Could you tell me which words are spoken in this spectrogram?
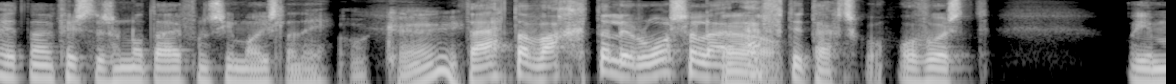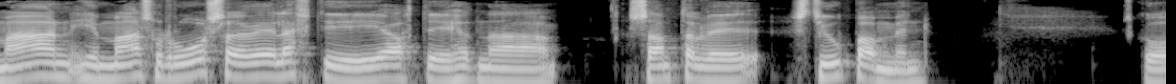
einn af fyrstu sem notaði iPhone síma á Íslandi okay. þetta vaktali rosalega Já. eftirtækt sko og þú veist, og ég man, ég man svo rosalega vel eftir því, ég átti hérna samtal við stjúbáminn sko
